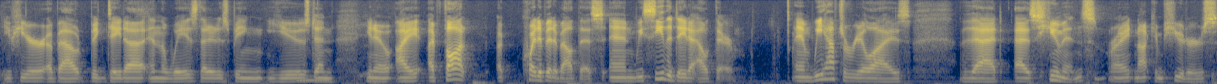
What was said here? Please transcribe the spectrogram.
you hear about big data and the ways that it is being used, and you know, I I've thought uh, quite a bit about this, and we see the data out there, and we have to realize that as humans, right, not computers,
